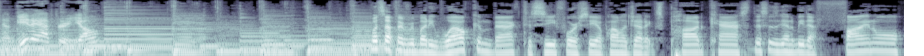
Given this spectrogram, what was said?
Now get after it, y'all. What's up, everybody? Welcome back to C4C Apologetics Podcast. This is going to be the final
